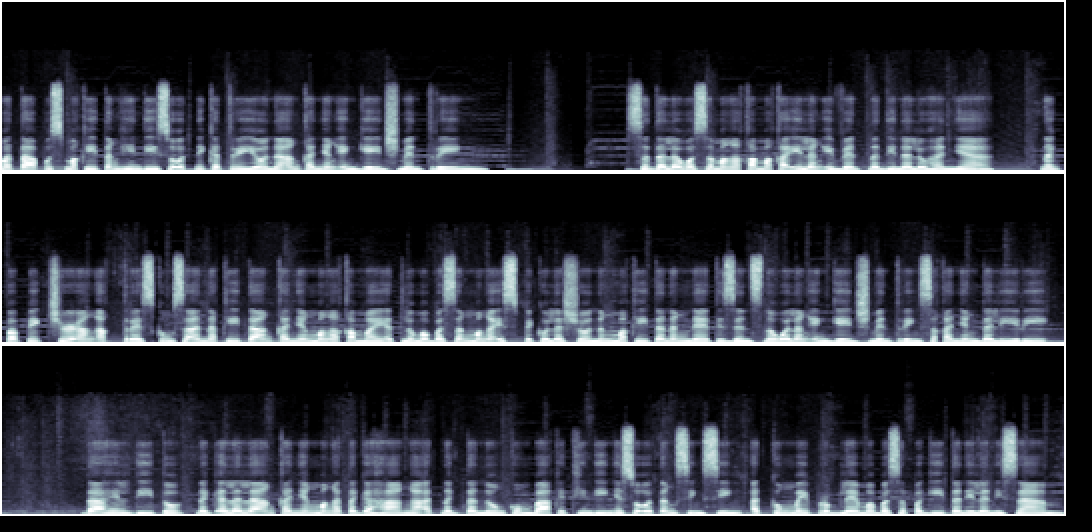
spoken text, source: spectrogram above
matapos makitang hindi suot ni Catriona ang kanyang engagement ring. Sa dalawa sa mga kamakailang event na dinaluhan niya, nagpa-picture ang aktres kung saan nakita ang kanyang mga kamay at lumabas ang mga espekulasyon nang makita ng netizens na walang engagement ring sa kanyang daliri. Dahil dito, nag-alala ang kanyang mga tagahanga at nagtanong kung bakit hindi niya suot ang singsing at kung may problema ba sa pagitan nila ni Sam.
